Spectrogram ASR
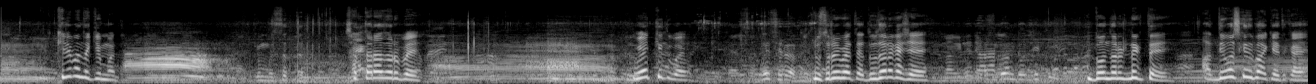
किती म्हणता किंमत? किंमत सत्तर सत्तर हजार रुपये. वेद किती बाय दुसरं वेद आहे दुधाला कसे आहे? दोन दोन निघते दिवस किती बाकी आहेत काय?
